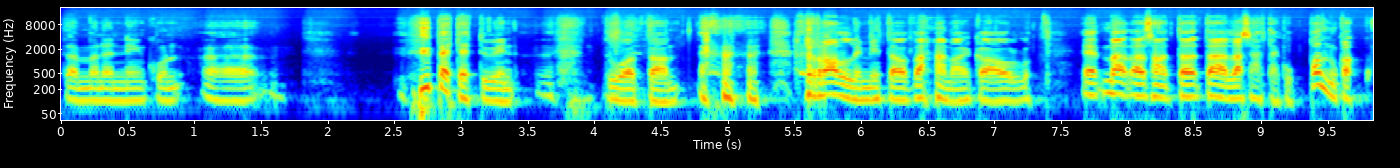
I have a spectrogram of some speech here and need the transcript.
tämmöinen niin kuin, äh, hypetetyin tuota, ralli, mitä on vähän aikaa ollut. Mä, mä sanon, että tämä läsähtää kuin pannukakku.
